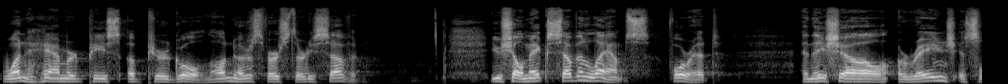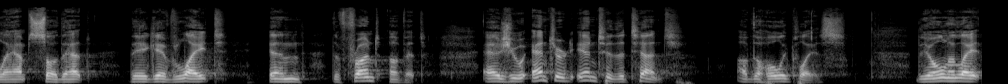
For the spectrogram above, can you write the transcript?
one hammered piece of pure gold. Now, notice verse 37. You shall make seven lamps for it and they shall arrange its lamps so that they give light in the front of it. As you entered into the tent of the holy place, the only light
